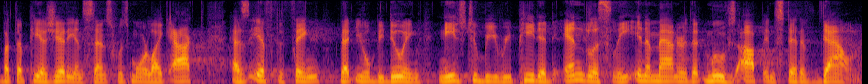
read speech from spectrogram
but the Piagetian sense was more like act as if the thing that you'll be doing needs to be repeated endlessly in a manner that moves up instead of down.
